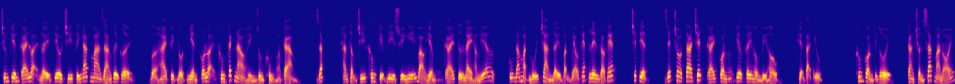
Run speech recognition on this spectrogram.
chứng kiến cái loại nầy tiêu chí tính ác ma dáng tươi cười, vở hài kịch đột nhiên có loại không cách nào hình dung khủng hoảng cảm, rắc, hắn thậm chí không kịp đi suy nghĩ bảo hiểm cái từ này hàng nghĩa, cũng đã mặt mũi tràn đầy vặn vẹo thét lên gào thét, chết tiệt, giết cho ta chết cái con kia cây hồng bì hầu, hiện tại tiểu. Không còn kịp rồi, càng chuẩn xác mà nói,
